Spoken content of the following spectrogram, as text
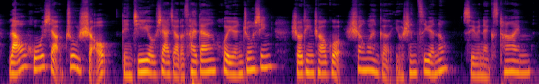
“老虎小助手”，点击右下角的菜单“会员中心”，收听超过上万个有声资源哦。See you next time.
